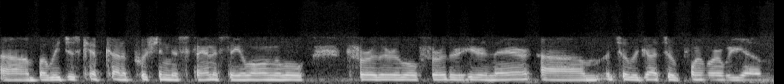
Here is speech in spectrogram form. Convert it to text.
um, but we just kept kind of pushing this fantasy along a little further, a little further here and there, um, until we got to a point where we um,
